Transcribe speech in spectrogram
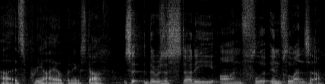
uh, it's pretty eye-opening stuff. So there was a study on flu, influenza.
